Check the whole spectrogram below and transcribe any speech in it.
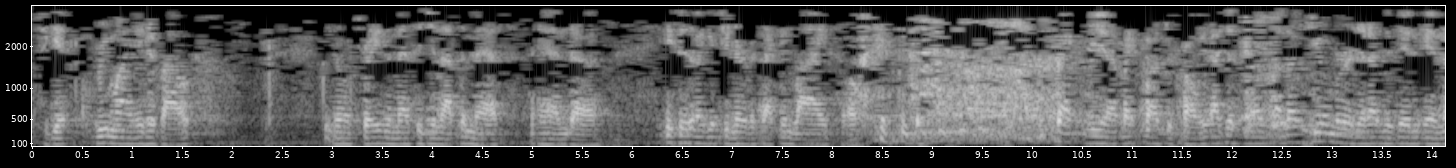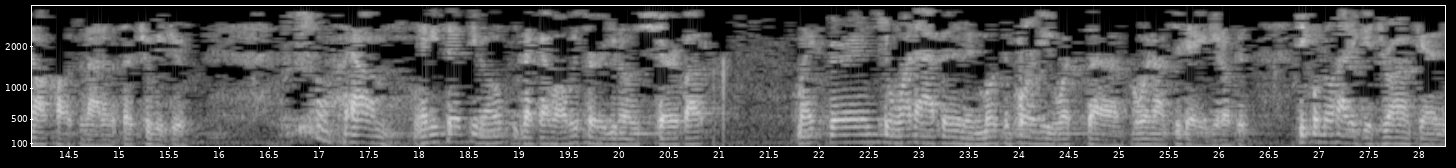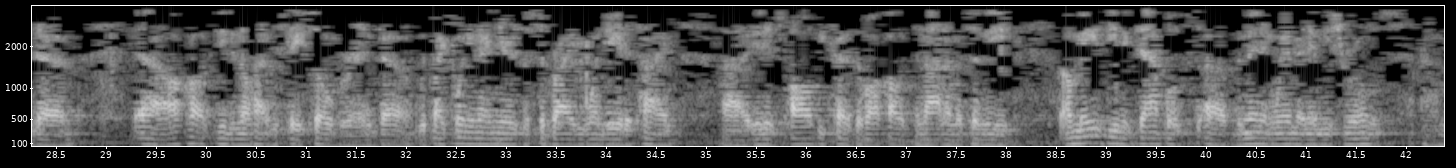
to get reminded about you know spreading the message and not the mess. And uh, he says if I get you nervous, I can lie. So fact, yeah, my sponsor probably. I just love, I love humor that I'm in, in Alcoholics Anonymous. I truly do. Um, and he said, you know, like I've always heard, you know, share about my experience and what happened, and most importantly, what's uh, going on today. You know, because people know how to get drunk, and uh, uh, alcoholics need to know how to stay sober. And uh, with my 29 years of sobriety, one day at a time, uh, it is all because of Alcoholics Anonymous and the amazing examples of the men and women in these rooms. Um,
